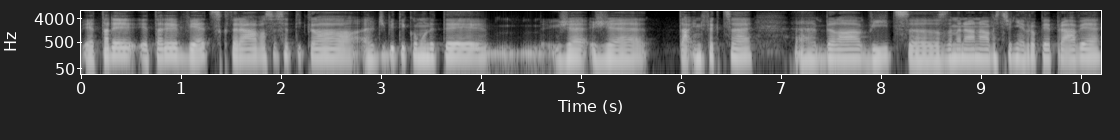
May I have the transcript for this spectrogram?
je tady, je tady věc, která vlastně se týká LGBT komunity, že, že ta infekce eh, byla víc eh, zaznamenána ve střední Evropě právě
